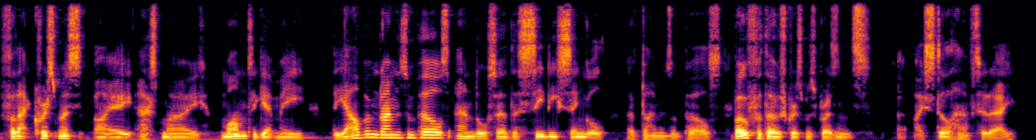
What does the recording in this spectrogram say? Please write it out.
for that Christmas, I asked my mom to get me the album Diamonds and Pearls and also the CD single of Diamonds and Pearls. Both of those Christmas presents uh, I still have today.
